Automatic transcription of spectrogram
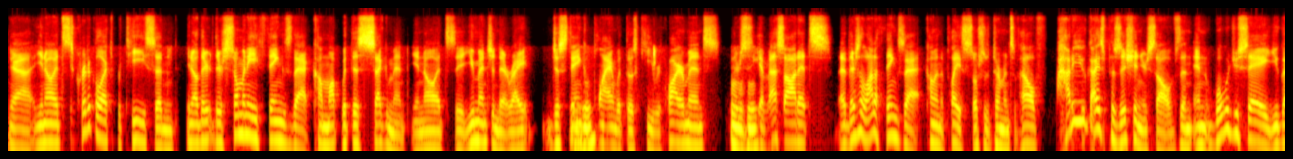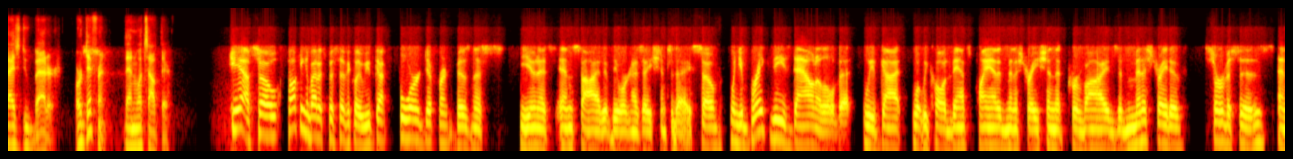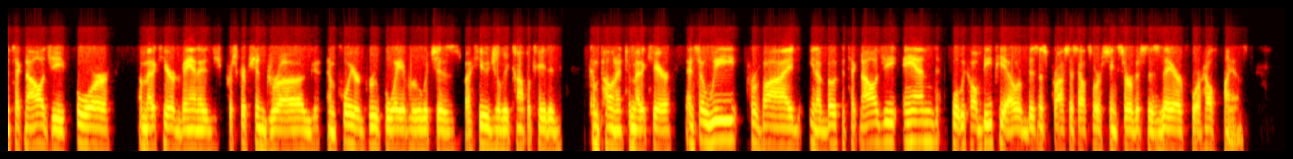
Yeah, you know, it's critical expertise and you know there there's so many things that come up with this segment, you know, it's you mentioned it, right? Just staying mm-hmm. compliant with those key requirements, there's mm-hmm. CMS audits. Uh, there's a lot of things that come into place, social determinants of health. How do you guys position yourselves and and what would you say you guys do better or different than what's out there? Yeah, so talking about it specifically, we've got four different business units inside of the organization today. So when you break these down a little bit, we've got what we call advanced plan administration that provides administrative services and technology for a Medicare Advantage, prescription drug, employer group waiver, which is a hugely complicated component to Medicare. And so we provide, you know, both the technology and what we call BPO or business process outsourcing services there for health plans.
